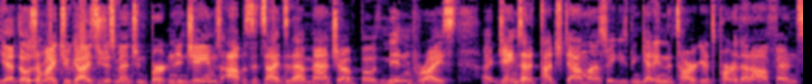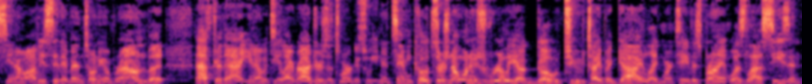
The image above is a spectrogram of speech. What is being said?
Yeah, those are my two guys you just mentioned, Burton and James, opposite sides of that matchup, both min priced. Uh, James had a touchdown last week. He's been getting the targets, part of that offense. You know, obviously they have Antonio Brown, but after that, you know, it's Eli Rogers, it's Markus Wheaton, it's Sammy Coates. There's no one who's really a go-to type of guy like Martavis Bryant was last season.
